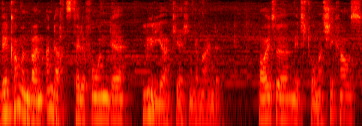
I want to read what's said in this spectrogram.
Willkommen beim Andachtstelefon der Lydia Kirchengemeinde. Heute mit Thomas Schickhaus,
